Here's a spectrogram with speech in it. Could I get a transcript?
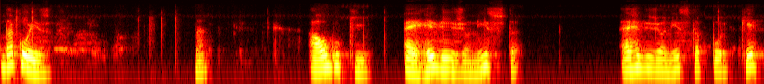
da coisa. Né? Algo que é revisionista é revisionista porque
